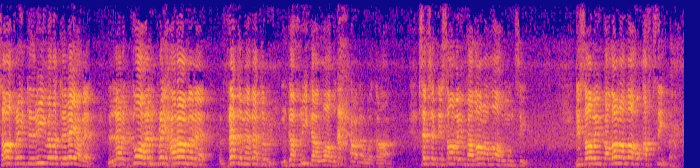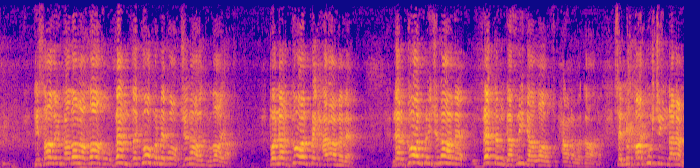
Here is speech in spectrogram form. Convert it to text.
sa prej të rive dhe të rejave, largohen prej harameve vetëm e vetëm nga frika e Allahut subhanahu wa taala. Sepse disave ju ka dhënë Allahu mundësi. Disave ju ka dhënë Allahu aftësi. Disave ju ka dhënë Allahu vend dhe kohë për me bo gjënahe të mëdhaja. Po largohen prej harameve. Largohen prej gjënaheve vetëm nga frika e Allahut subhanahu wa taala, se nuk ka kush që i ndalon.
